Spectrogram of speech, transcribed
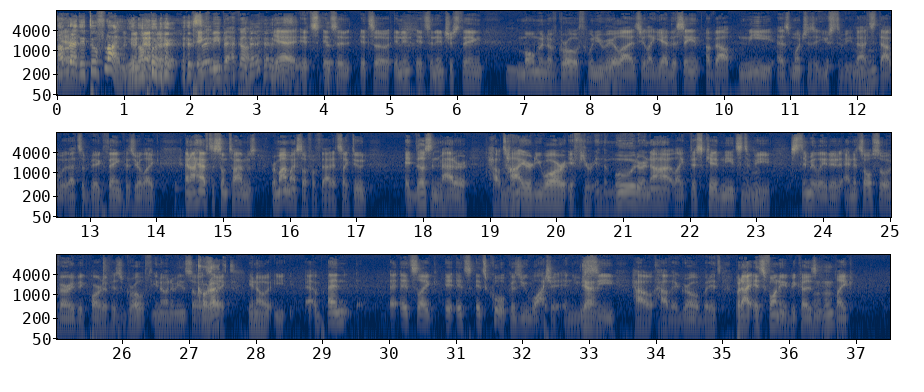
I'm ready to fly. You know. Pick me back up. Yeah, it's it's a it's a an it's an interesting moment of growth when you realize you're like, yeah, this ain't about me as much as it used to be. That's Mhm. that w- that's a big thing because you're like, and I have to sometimes remind myself of that. It's like, dude, it doesn't matter how Mhm. tired you are, if you're in the mood or not. Like this kid needs to Mhm. be stimulated, and it's also a very big part of his growth. You know what I mean? So it's like, Correct. you know, uh, and it's like it, it's it's cool because you watch it and you Yeah. see how how they grow. But it's but I it's funny because Mhm. like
